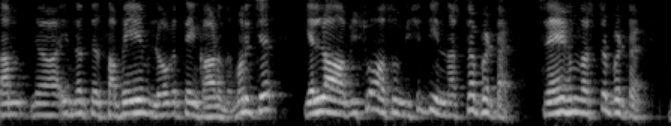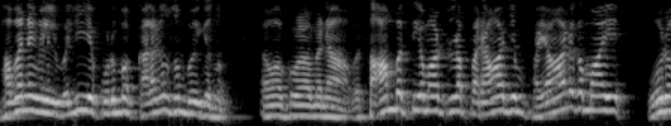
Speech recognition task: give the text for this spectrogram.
നാം ഇന്നത്തെ സഭയെയും ലോകത്തെയും കാണുന്നത്. മറിച്ച് എല്ലാ വിശ്വാസവും വിശുദ്ധിയും നഷ്ടപ്പെട്ട് സ്നേഹം നഷ്ടപ്പെട്ട് ഭവനങ്ങളിൽ വലിയ കുടുംബ കലകം സംഭവിക്കുന്നു. പിന്നെ സാമ്പത്തികമായിട്ടുള്ള പരാജയം ഭയാനകമായി ഓരോ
